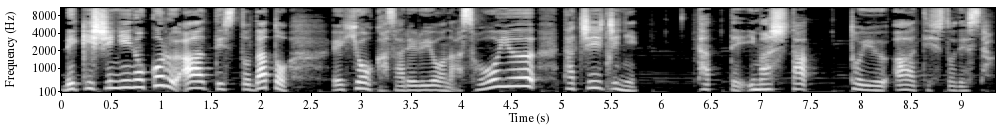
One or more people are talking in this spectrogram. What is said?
歴史に残るアーティストだと評価されるようなそういう立ち位置に立っていましたというアーティストでした。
